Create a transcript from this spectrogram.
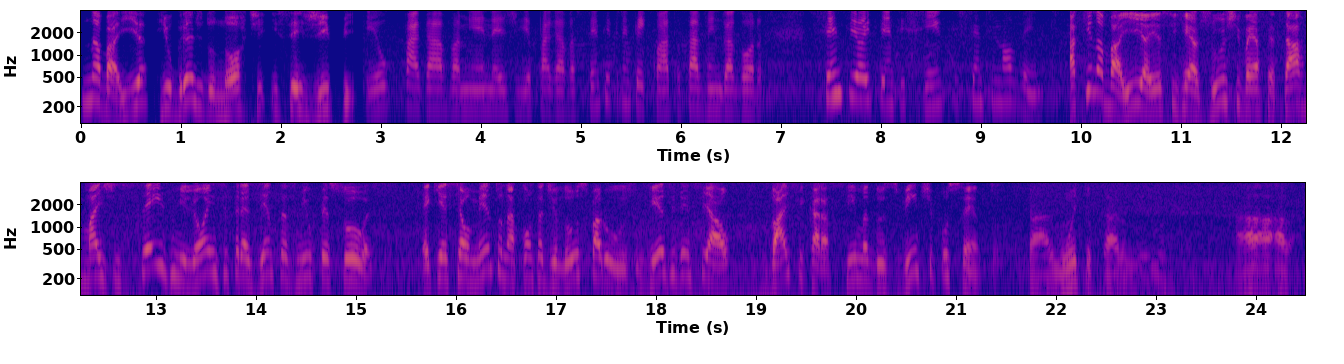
na Bahia, Rio Grande do Norte e Sergipe. Eu pagava a minha energia, pagava 134, está vindo agora 185, 190. Aqui na Bahia, esse reajuste vai afetar mais de 6 milhões e 300 mil pessoas. É que esse aumento na conta de luz para o uso residencial vai ficar acima dos 20%. Caro, muito caro mesmo. A, a, a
